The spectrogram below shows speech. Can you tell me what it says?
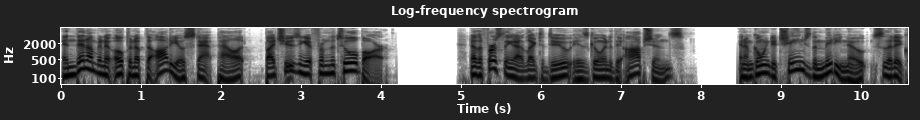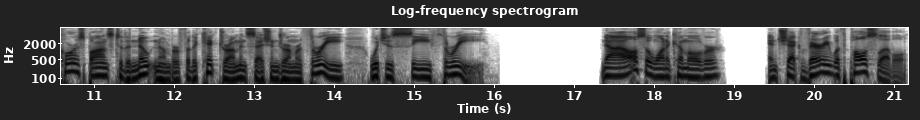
and then I'm going to open up the AudioSnap palette by choosing it from the toolbar. Now the first thing I'd like to do is go into the options and I'm going to change the MIDI note so that it corresponds to the note number for the kick drum in Session Drummer 3, which is C3. Now I also want to come over and check Vary with Pulse Level,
